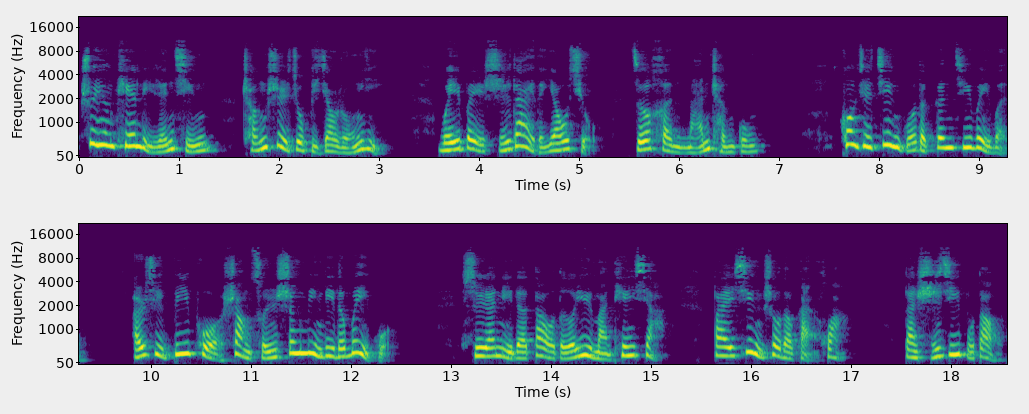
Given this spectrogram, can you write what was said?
顺应天理人情，成事就比较容易；违背时代的要求，则很难成功。况且晋国的根基未稳。而去逼迫尚存生命力的魏国，虽然你的道德誉满天下，百姓受到感化，但时机不到，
